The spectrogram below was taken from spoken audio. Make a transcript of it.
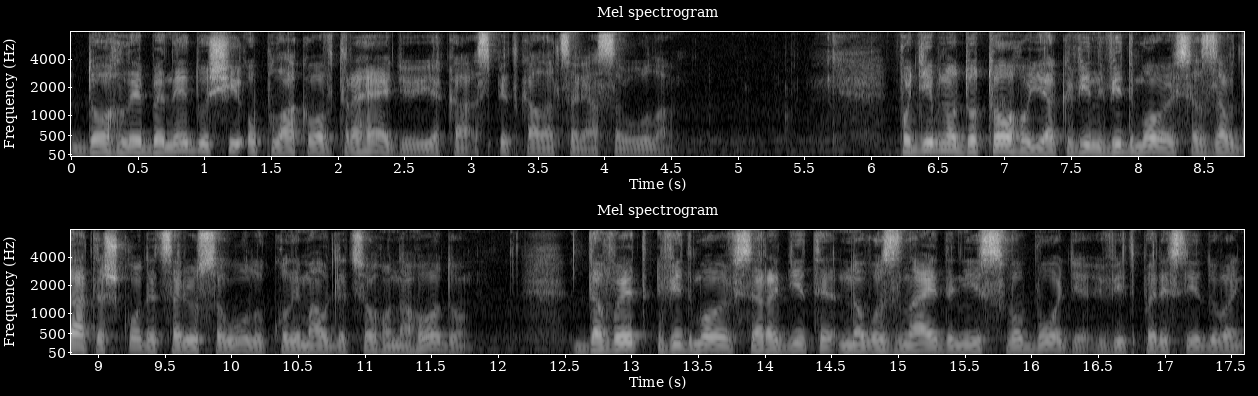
до глибини душі оплакував трагедію, яка спіткала царя Саула. Подібно до того, як він відмовився завдати шкоди царю Саулу, коли мав для цього нагоду, Давид відмовився радіти новознайденій свободі від переслідувань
